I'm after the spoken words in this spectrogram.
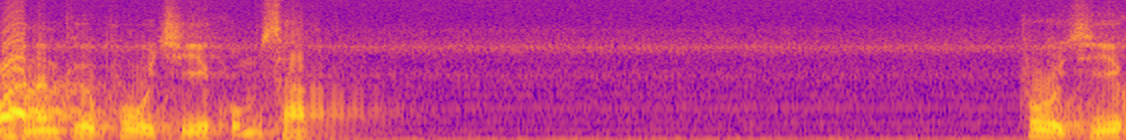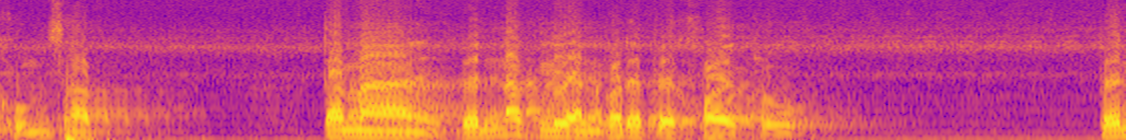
ว่านั่นคือผู้ชี้ขุมทรัพย์ ผู้ชี้ขุมทรัพย์ตมาเนี่ยเป็นนักเรียนก็ได้ไปคอยครู เป็น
